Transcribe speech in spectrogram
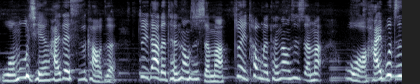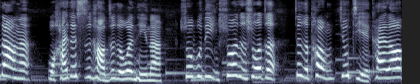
我目前还在思考着最大的疼痛是什么，最痛的疼痛是什么，我还不知道呢，我还在思考这个问题呢，说不定说着说着。这个痛就解开喽，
